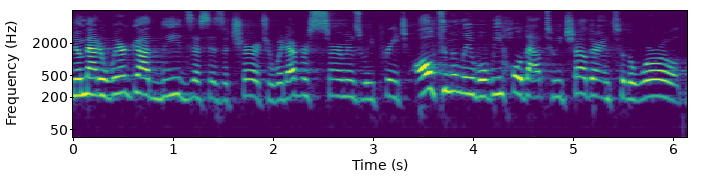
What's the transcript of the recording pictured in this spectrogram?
no matter where God leads us as a church or whatever sermons we preach, ultimately what we hold out to each other and to the world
